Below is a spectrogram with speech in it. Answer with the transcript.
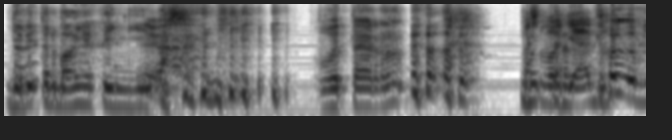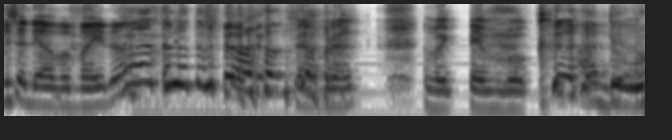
jadi terbangnya tinggi. Puter pas mau jatuh gak bisa diapa-apain. Ah tolong tolong tabrak tabrak tembok. Aduh.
